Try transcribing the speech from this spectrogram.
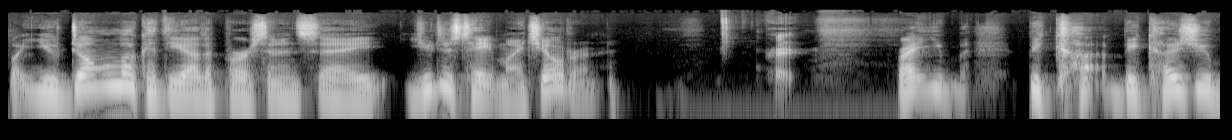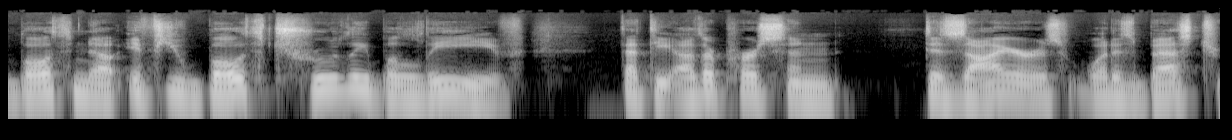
But you don't look at the other person and say, "You just hate my children." Right. Right? You because because you both know if you both truly believe that the other person desires what is best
